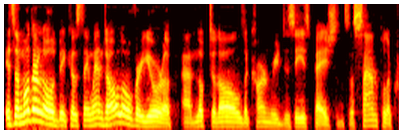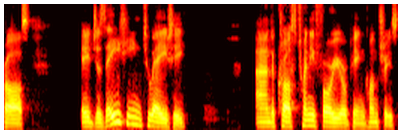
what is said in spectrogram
It's a mother lode because they went all over Europe and looked at all the coronary disease patients, a sample across ages 18 to 80 and across 24 European countries.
